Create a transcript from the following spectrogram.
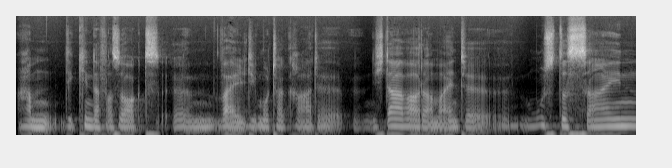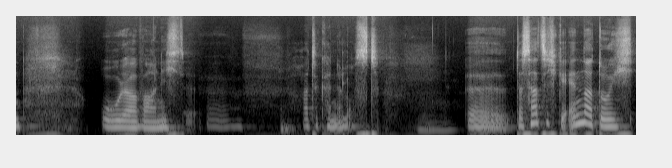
haben die Kinder versorgt, ähm, weil die Mutter gerade nicht da war oder meinte, muss das sein oder war nicht, äh, hatte keine Lust. Äh, das hat sich geändert durch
